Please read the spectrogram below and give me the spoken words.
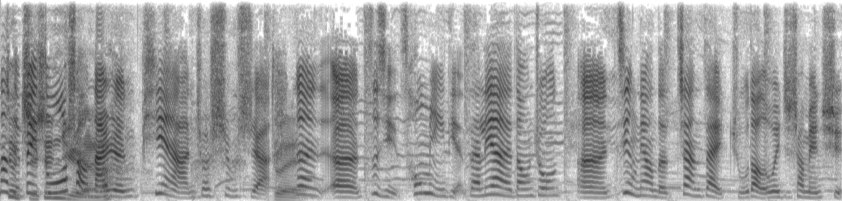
那得被多少男人骗啊？你说是不是？对。那呃，自己聪明一点，在恋爱当中，呃，尽量的站在主导的位置上面去，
